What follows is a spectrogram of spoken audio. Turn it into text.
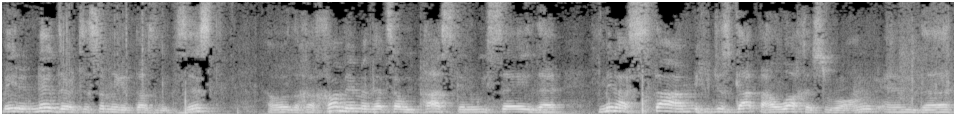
made a neder to something that doesn't exist. However, the chachamim, and that's how we paskin, we say that minastam he just got the halachas wrong and. Uh,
